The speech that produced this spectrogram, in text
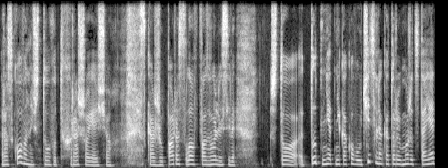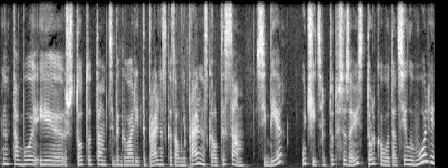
раскованный, что вот хорошо я еще скажу пару слов, позволю себе что тут нет никакого учителя, который может стоять над тобой и что-то там тебе говорит. Ты правильно сказал, неправильно сказал. Ты сам себе учитель. Тут все зависит только вот от силы воли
